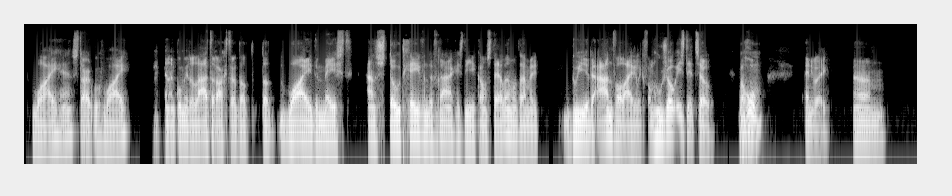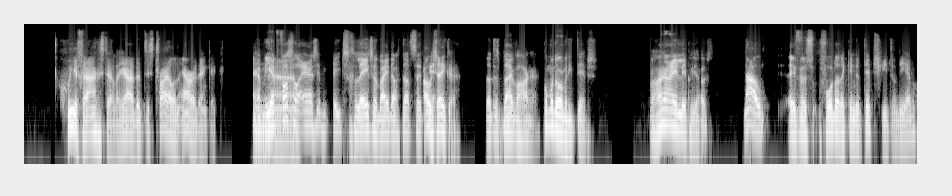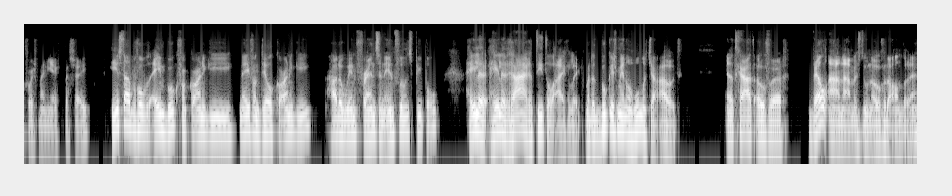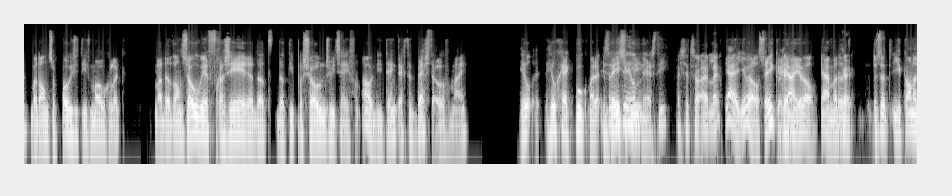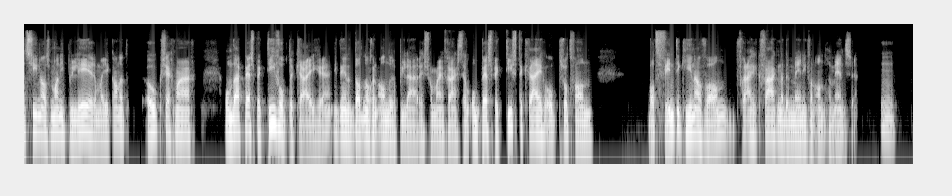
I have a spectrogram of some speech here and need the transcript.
Why, hè? start with why. En dan kom je er later achter dat, dat why de meest aanstootgevende vraag is die je kan stellen. Want daarmee doe je de aanval eigenlijk van, hoezo is dit zo? Waarom? Mhm. Anyway. Ehm, Goeie vragen stellen. Ja, dat is trial and error, denk ik. ja, maar je hebt vast eh, wel ergens iets gelezen waarbij je dacht, dat, het Oh, echt. zeker. dat is blijven hangen. Kom maar door met die tips. We hangen aan je lippen, Joost. Nou, even voordat ik in de tips schiet, want die heb ik volgens mij niet echt per se. Hier staat bijvoorbeeld één boek van Carnegie, nee, van Dale Carnegie. How to Win Friends and Influence People. Hele, hele rare titel eigenlijk. Maar dat boek is meer dan 100 jaar oud. En het gaat over wel aannames doen over de anderen, maar dan zo positief mogelijk. Maar dat dan zo weer fraseren dat, dat die persoon zoiets heeft van, oh, die denkt echt het beste over mij. Heel, heel gek boek. Maar Is dat basically... heel nasty, als je het zo uitlegt? Ja, jawel, zeker. Ja, jawel. Ja, maar dat, dus dat, je kan het zien als manipuleren, maar je kan het ook, zeg maar, om daar perspectief op te krijgen. Ik denk dat dat nog een andere pilaar is van mijn vraagstel. Om perspectief te krijgen op soort van, wat vind ik hier nou van? Vraag ik vaak naar de mening van andere mensen.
